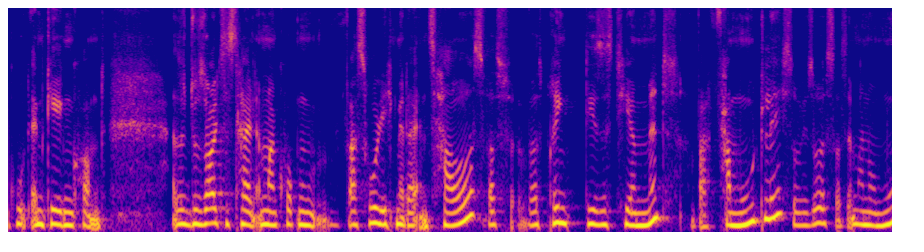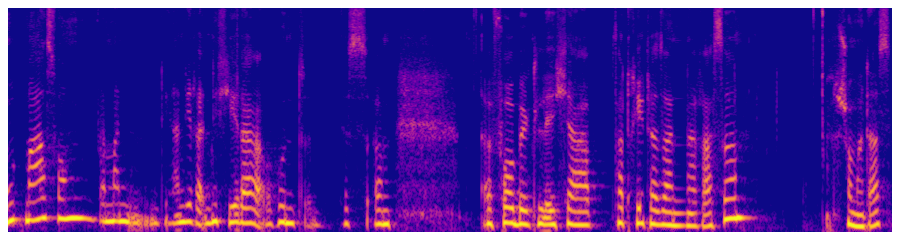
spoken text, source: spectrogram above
gut entgegenkommt. Also du solltest halt immer gucken, was hole ich mir da ins Haus, was, was bringt dieses Tier mit? Vermutlich, sowieso ist das immer nur Mutmaßung, wenn man die an die, nicht jeder Hund ist ähm, vorbildlicher Vertreter seiner Rasse. Schon mal das.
